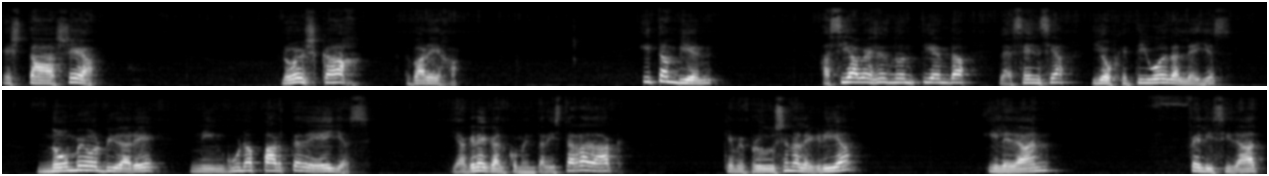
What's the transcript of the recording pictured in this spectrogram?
estashea, lo eshkach vareja. Y también, así a veces no entienda la esencia y objetivo de las leyes, no me olvidaré ninguna parte de ellas. Y agrega el comentarista Radak que me producen alegría y le dan felicidad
